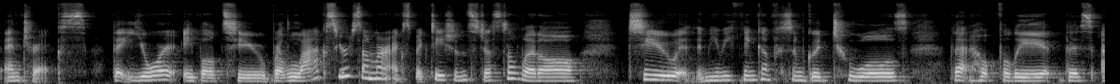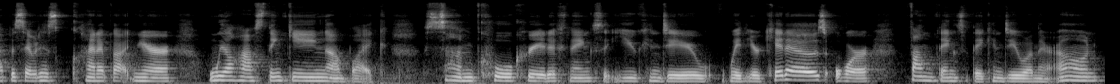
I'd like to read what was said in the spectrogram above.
and tricks, that you're able to relax your summer expectations just a little, to maybe think of some good tools that hopefully this episode has kind of gotten your wheelhouse thinking of like some cool creative things that you can do with your kiddos or fun things that they can do on their own.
